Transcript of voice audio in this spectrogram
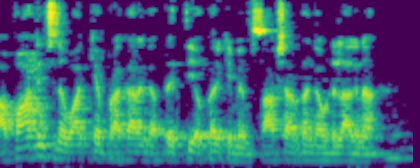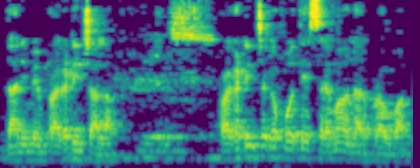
ఆ పాటించిన వాక్యం ప్రకారంగా ప్రతి ఒక్కరికి మేము సాక్షార్థంగా ఉండేలాగిన దాన్ని మేము ప్రకటించాలా? ప్రకటించకపోతే శ్రమ అన్నారు ప్రవ్వ.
